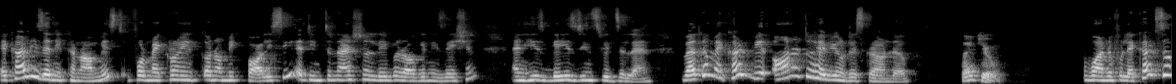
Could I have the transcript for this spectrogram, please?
Ekkehard is an economist for macroeconomic policy at International Labour Organization and he's based in Switzerland. Welcome, Ekkehard. We're honored to have you on Risk Roundup. Thank you. Wonderful, Ekkehard. So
